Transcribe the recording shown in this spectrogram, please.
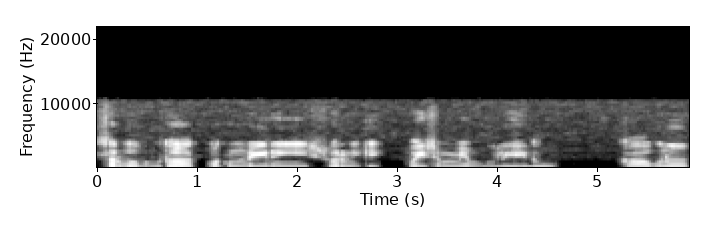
సర్వభూతాత్మకుండైన ఈశ్వరునికి వైషమ్యంబు లేదు. కావున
